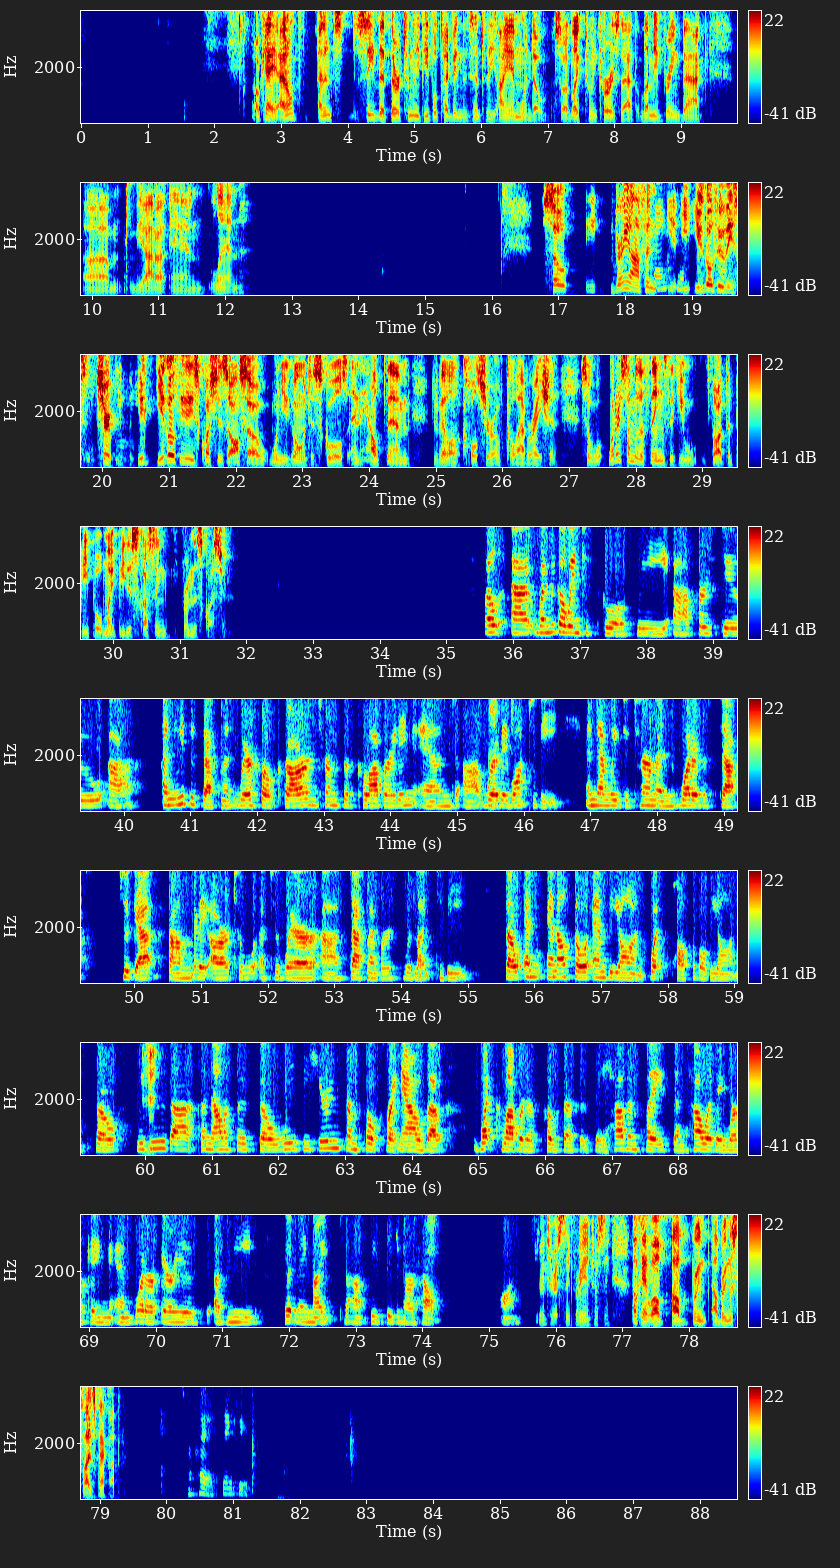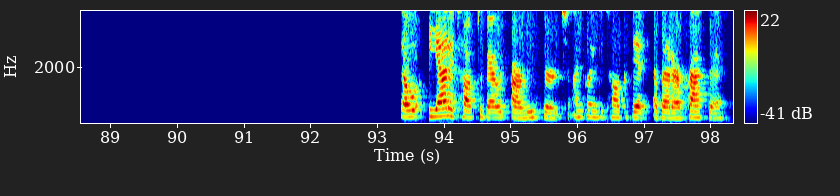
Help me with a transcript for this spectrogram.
Okay, I don't I didn't see that there are too many people typing this into the IM window, so I'd like to encourage that. Let me bring back um, Beate and Lynn. So very often you, you go through these sure you, you go through these questions also when you go into schools and help them develop a culture of collaboration so what are some of the things that you thought that people might be discussing from this question Well, uh, when we go into schools, we uh, first do uh, a needs assessment where folks are in terms of collaborating and uh, where they want to be. And then we determine what are the steps to get from where they are to, uh, to where uh, staff members would like to be. So, and, and also, and beyond, what's possible beyond. So we do that analysis. So we'd be hearing from folks right now about what collaborative processes they have in place and how are they working and what are areas of need that they might uh, be seeking our help on. interesting very interesting okay well i'll bring i'll bring the slides back up Okay, thank you. So Beate talked about our research. I'm going to talk a bit about our practice.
